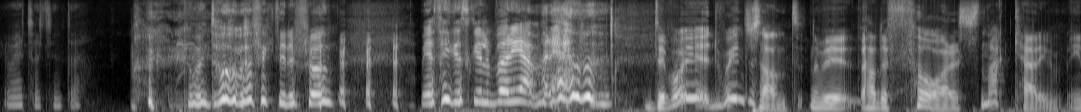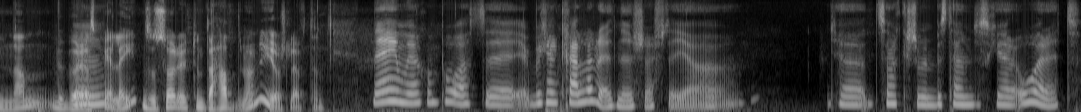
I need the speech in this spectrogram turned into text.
jag vet faktiskt inte. Jag kommer inte ihåg var jag fick det ifrån. Men jag tänkte jag skulle börja med den. Det var ju det var intressant. När vi hade försnack här in- innan vi började Mm. spela in så sa du att du inte hade några nyårslöften. Nej, men jag kom på att eh, vi kan kalla det ett nyårslöfte. Jag, jag, saker som är bestämt att jag ska göra året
